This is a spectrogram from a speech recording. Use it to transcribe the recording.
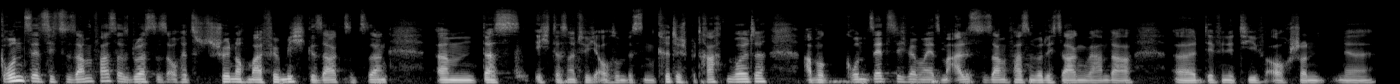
grundsätzlich zusammenfasst, also du hast es auch jetzt schön nochmal für mich gesagt, sozusagen, ähm, dass ich das natürlich auch so ein bisschen kritisch betrachten wollte. Aber grundsätzlich, wenn man jetzt mal alles zusammenfassen, würde ich sagen, wir haben da äh, definitiv auch schon eine,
